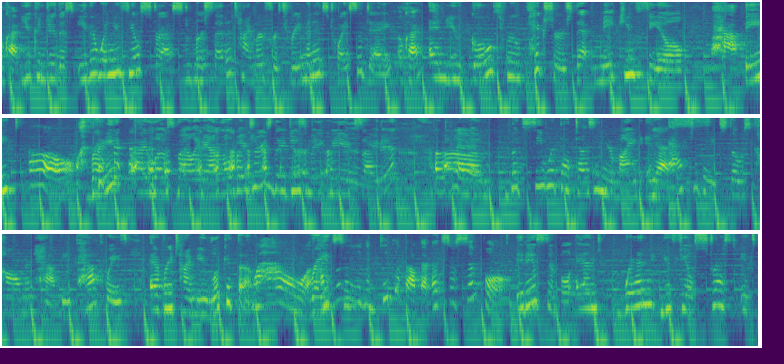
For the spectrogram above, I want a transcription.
Okay. you can do this either when you feel stressed mm-hmm. or set a timer for three minutes twice a day. Okay. And you go through pictures that make you feel happy, Oh. right? I love smiling animal pictures. They just make me excited. Um, but see what that does in your mind. It Yes. activates those calm and happy pathways every time you look at them. Wow. I Right, so- didn't even think about that. That's so simple. It is simple. And when you feel stressed, it's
